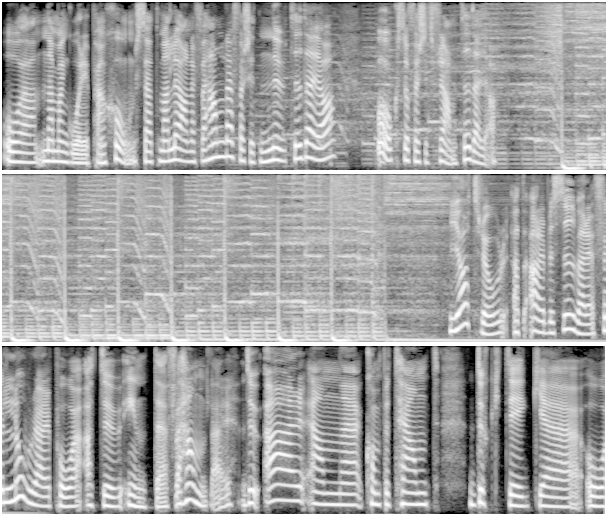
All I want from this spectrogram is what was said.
och eh, när man går i pension. Så att man löneförhandlar för sitt nutida jag och också för sitt framtida jag. Jag tror att arbetsgivare förlorar på att du inte förhandlar. Du är en eh, kompetent, duktig eh, och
